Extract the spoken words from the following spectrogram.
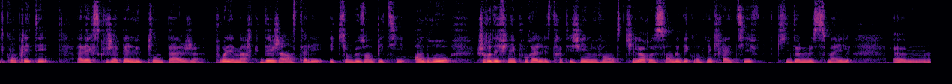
de compléter avec ce que j'appelle le pimpage pour les marques déjà installées et qui ont besoin de pétiller. En gros, je redéfinis pour elles des stratégies innovantes qui leur ressemblent et des contenus créatifs qui donnent le smile. Euh,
